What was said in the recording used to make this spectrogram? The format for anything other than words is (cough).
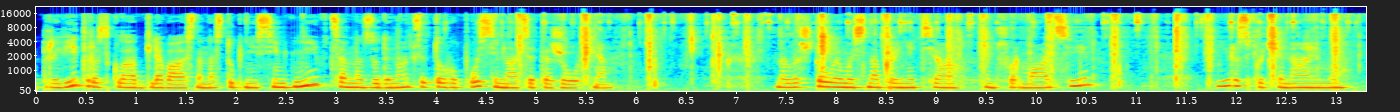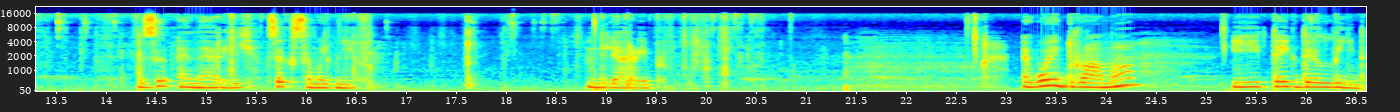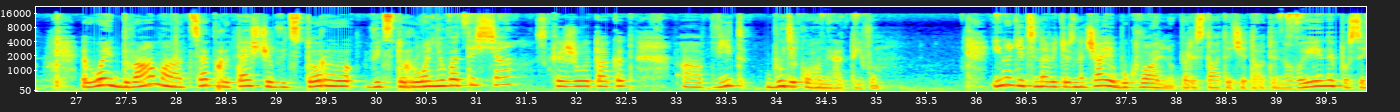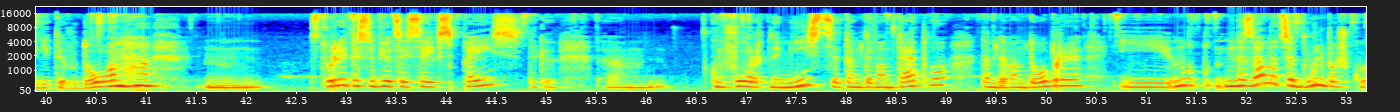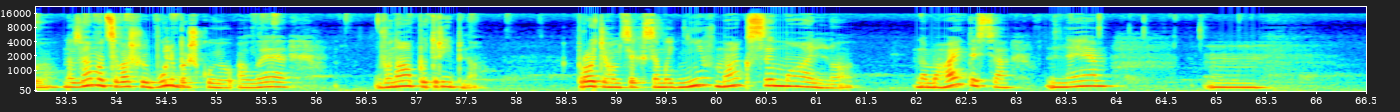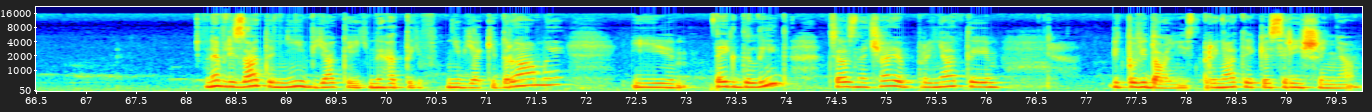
Привіт! Розклад для вас на наступні 7 днів. Це в нас з 11 по 17 жовтня. Налаштовуємось на прийняття інформації і розпочинаємо з енергій цих 7 днів для риб. Avoid drama і take the lead. Avoid drama – це про те, щоб відсторо- відсторонюватися, скажу так, от, від будь-якого негативу. Іноді це навіть означає буквально перестати читати новини, посидіти вдома, створити собі оцей safe space, таке ем, комфортне місце, там, де вам тепло, там, де вам добре. І ну, назвемо це бульбашкою, назвемо це вашою бульбашкою, але вона потрібна. Протягом цих семи днів максимально намагайтеся не, не влізати ні в який негатив, ні в які драми. І take the lead це означає прийняти відповідальність, прийняти якесь рішення,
